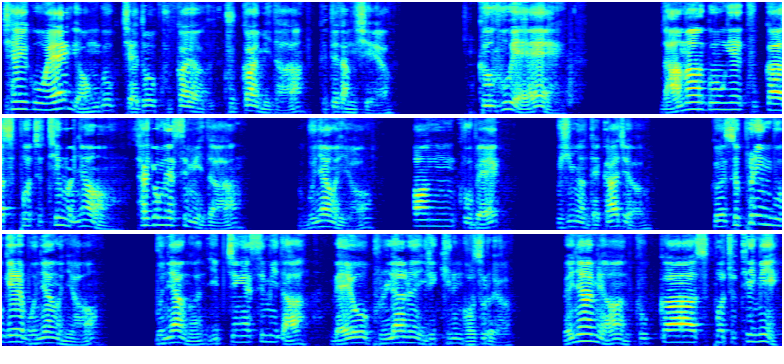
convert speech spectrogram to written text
최고의 영국 제도 국가, 국가입니다. 그때 당시에요. 그 후에 남아공의 국가 스포츠 팀은요. 착용했습니다. 문양을요. 1990년대까지요. 그 스프링북의 문양은요. 문양은 입증했습니다. 매우 분란을 일으키는 것으로요. 왜냐하면 국가 스포츠 팀이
